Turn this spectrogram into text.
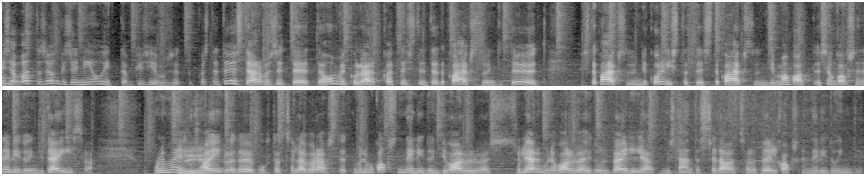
tulla? vaata, see ongi see nii huvitav küsimus, et kas te tõesti arvasite, et hommikul ärkate, siis te teete kaheksa tundi tööd, siis te kaheksa tundi koristate, siis te kaheksa tundi magate, see on kakskümmend neli tundi täis või? mulle meeldis haiglatöö puhtalt sellepärast, et me olime kakskümmend neli tundi valves, sul järgmine valve ei tulnud välja, mis tähendas seda, et sa oled veel kakskümmend neli tundi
